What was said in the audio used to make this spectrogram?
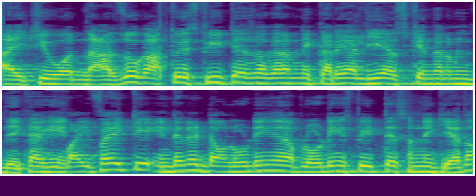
आईक्यू और नार्जो का। तो स्पीड टेस्ट वगैरह हमने कर लिया उसके अंदर हमने देखा कि वाईफाई के internet downloading and uploading speed test हमने किया था।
